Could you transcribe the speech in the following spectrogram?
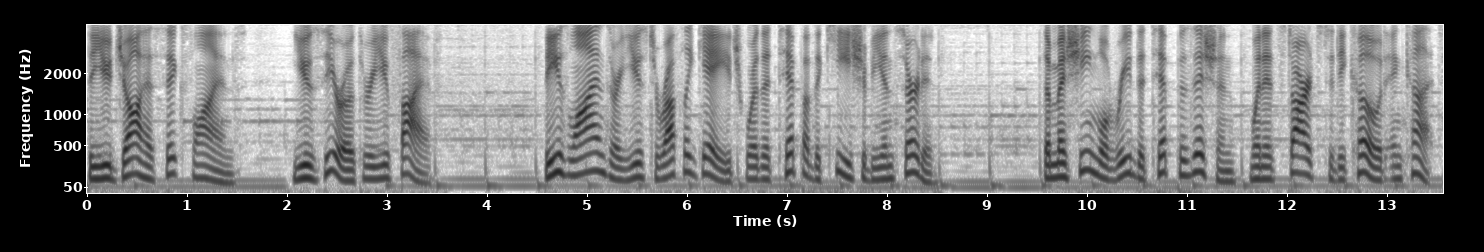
The U-jaw has six lines, U0 through U5. These lines are used to roughly gauge where the tip of the key should be inserted. The machine will read the tip position when it starts to decode and cut.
